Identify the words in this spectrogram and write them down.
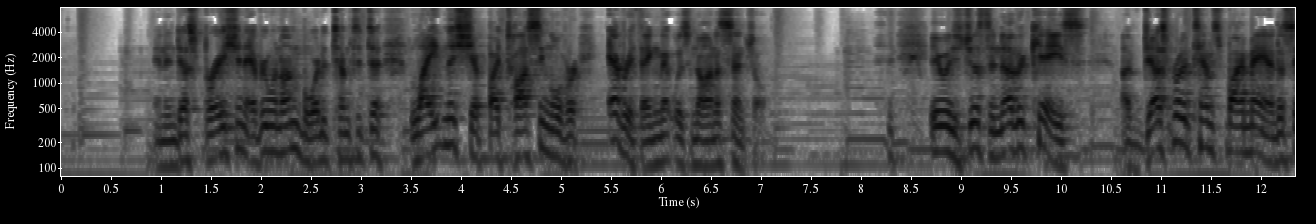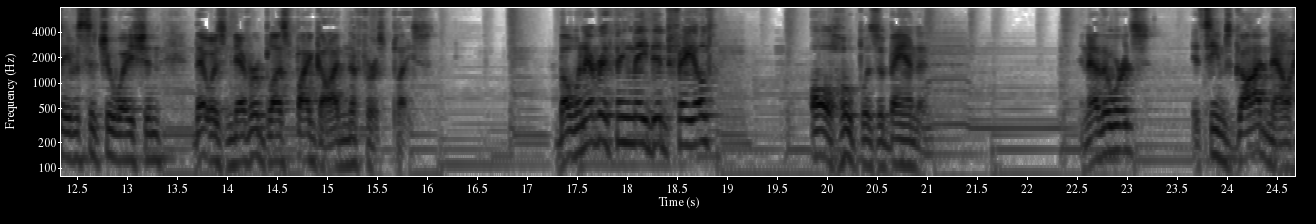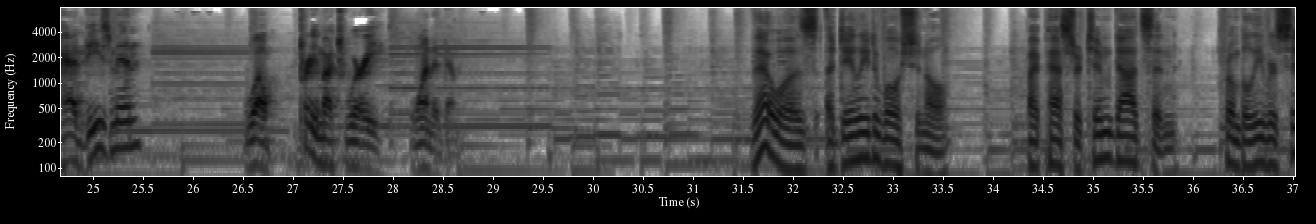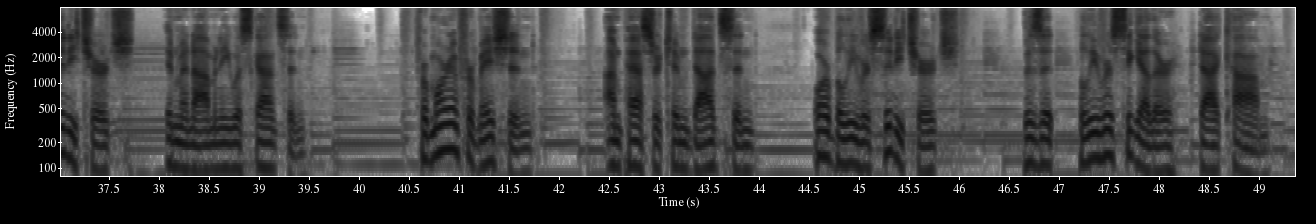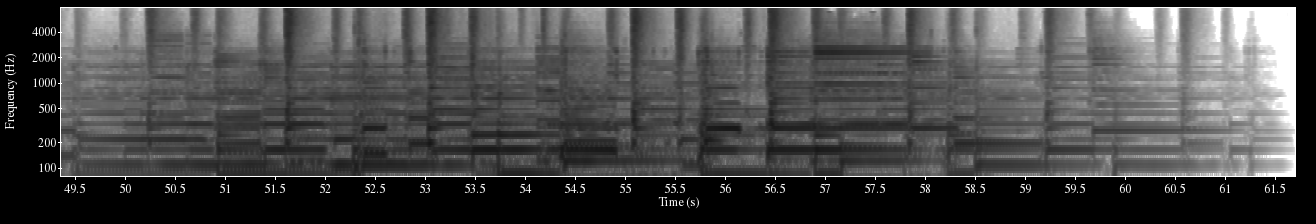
And in desperation, everyone on board attempted to lighten the ship by tossing over everything that was non essential. it was just another case of desperate attempts by man to save a situation that was never blessed by God in the first place. But when everything they did failed, all hope was abandoned. In other words, it seems God now had these men, well, pretty much where He wanted them. That was a daily devotional by Pastor Tim Dodson from Believer City Church in Menominee, Wisconsin. For more information on Pastor Tim Dodson or Believer City Church, visit believerstogether.com.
